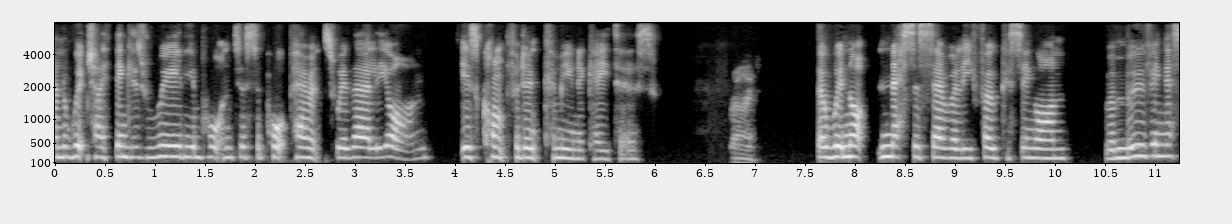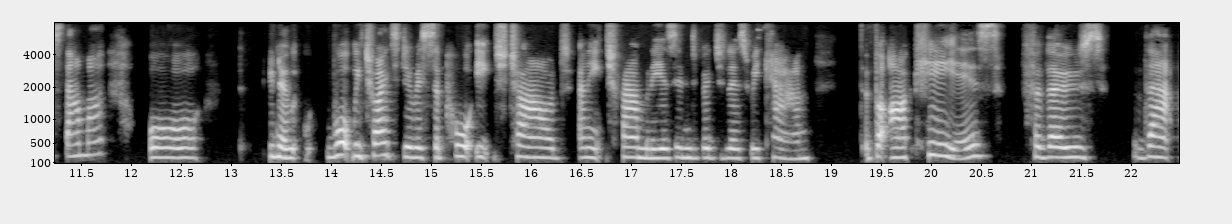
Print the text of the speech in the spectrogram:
and which I think is really important to support parents with early on, is confident communicators. Right. So we're not necessarily focusing on removing a stammer or you know what we try to do is support each child and each family as individual as we can but our key is for those that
